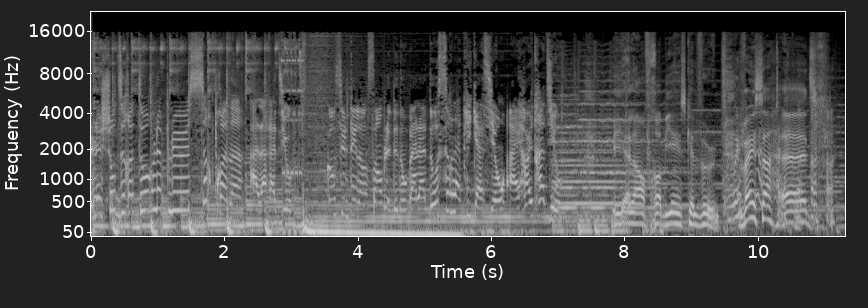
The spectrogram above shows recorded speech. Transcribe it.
le show du retour le plus surprenant à la radio. Consultez l'ensemble de nos balados sur l'application iHeartRadio. Et elle en fera bien ce qu'elle veut. Vincent, euh,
